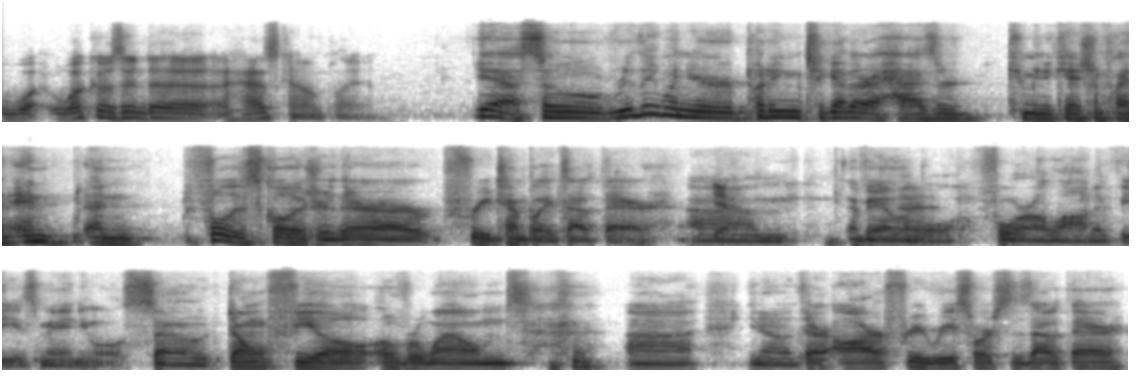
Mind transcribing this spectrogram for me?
what what goes into a HazCom plan? Yeah, so really, when you're putting together a hazard communication plan, and and full disclosure, there are free templates out there um, yeah. available for a lot of these manuals. So don't feel overwhelmed. uh, you know, there are free resources out there.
